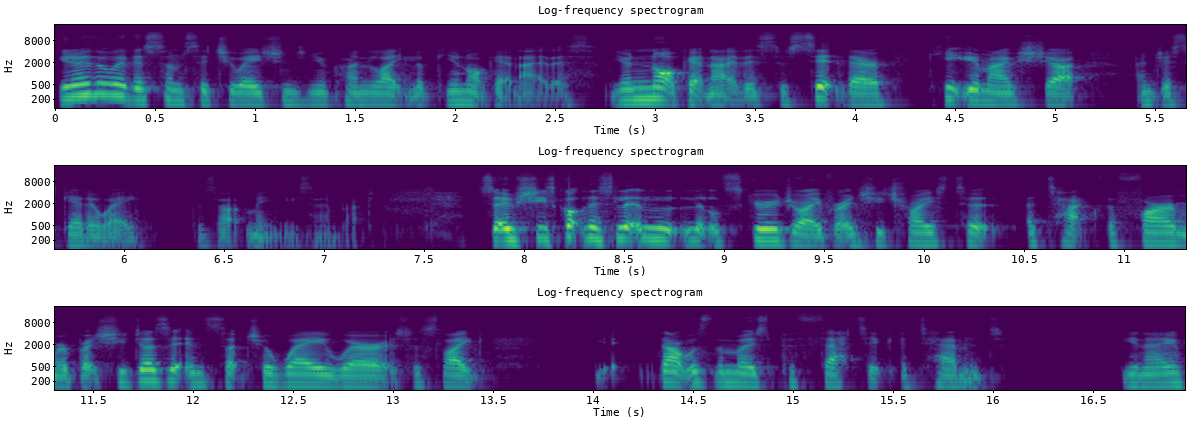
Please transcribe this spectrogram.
you know the way there's some situations and you're kind of like, look, you're not getting out of this. You're not getting out of this. So sit there, keep your mouth shut, and just get away. Does that make me sound bad? So she's got this little little screwdriver and she tries to attack the farmer, but she does it in such a way where it's just like that was the most pathetic attempt, you know.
